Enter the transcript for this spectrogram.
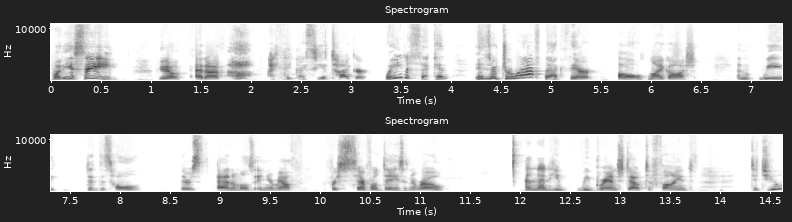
"What do you see?" You know, and I, oh, I think I see a tiger. Wait a second, is a giraffe back there? Oh my gosh! And we did this whole there's animals in your mouth for several days in a row, and then he we branched out to find. Did you?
